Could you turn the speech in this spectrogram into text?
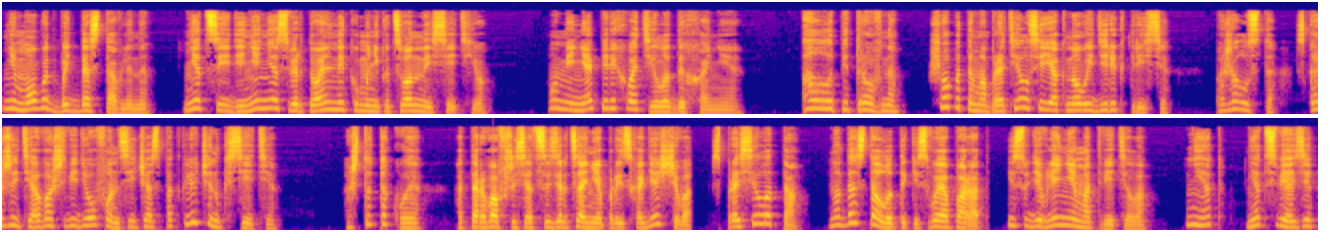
не могут быть доставлены. Нет соединения с виртуальной коммуникационной сетью. У меня перехватило дыхание. «Алла Петровна!» Шепотом обратился я к новой директрисе. «Пожалуйста, скажите, а ваш видеофон сейчас подключен к сети?» «А что такое?» Оторвавшись от созерцания происходящего, спросила та, но достала-таки свой аппарат и с удивлением ответила. «Нет, нет связи.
